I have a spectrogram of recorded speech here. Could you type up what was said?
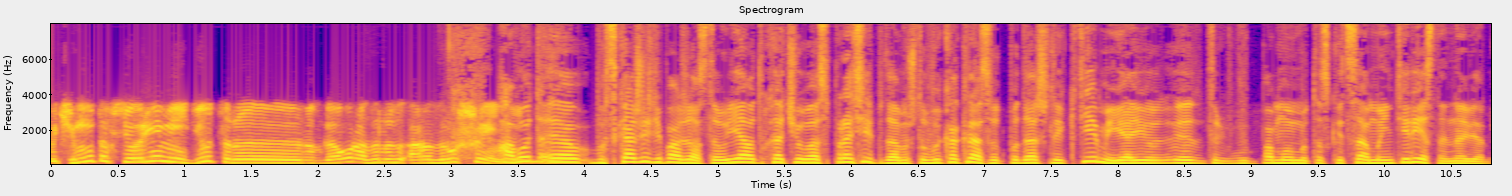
Почему-то все время идет разговор о разрушении. А вот э, скажите, пожалуйста, я вот хочу вас спросить, потому что вы как раз вот подошли к теме, я ее, это, по-моему, так сказать, самое интересное, наверное.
